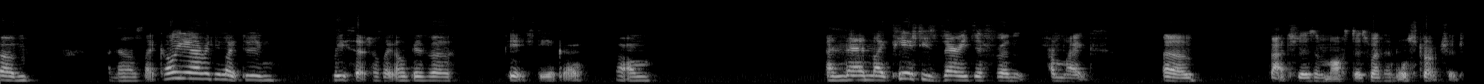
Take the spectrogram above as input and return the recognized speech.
Um, and then I was like, oh yeah, I really like doing research. I was like, I'll give a PhD a go. Um, and then like PhD is very different from like bachelor's and masters where they're more structured.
